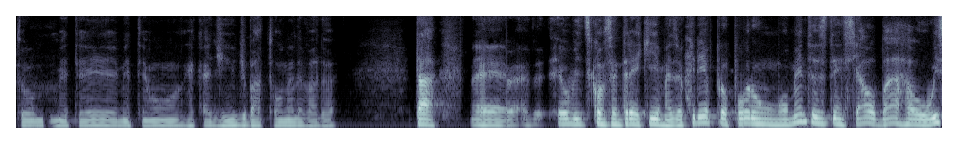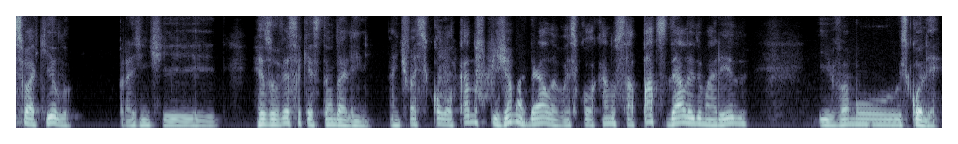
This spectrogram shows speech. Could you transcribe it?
tu meter, meter um recadinho de batom no elevador. Tá, é, eu me desconcentrei aqui, mas eu queria propor um momento existencial barra ou isso ou aquilo, pra gente resolver essa questão da Aline. A gente vai se colocar nos pijamas dela, vai se colocar nos sapatos dela e do marido e vamos escolher.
